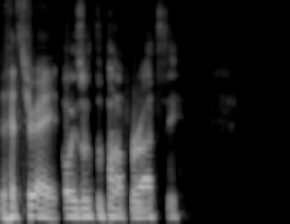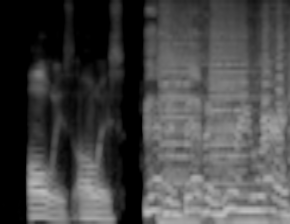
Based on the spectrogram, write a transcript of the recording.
That's right. Always with the paparazzi. Always, always. Bevan, Bevan, who are you wearing?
